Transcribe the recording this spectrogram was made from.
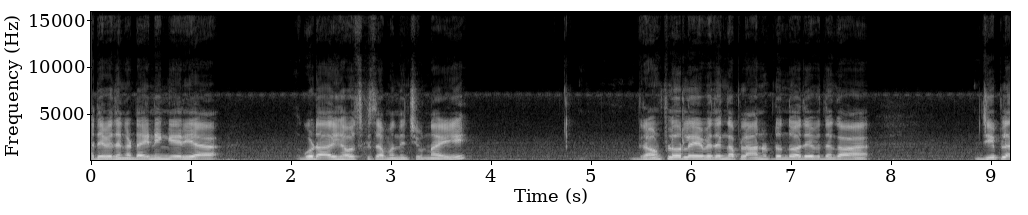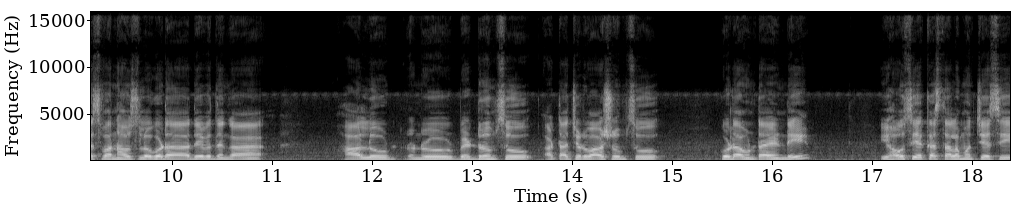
అదేవిధంగా డైనింగ్ ఏరియా కూడా ఈ హౌస్కి సంబంధించి ఉన్నాయి. గ్రౌండ్ ఫ్లోర్లో ఏ విధంగా ప్లాన్ ఉంటుందో అదేవిధంగా జీ ప్లస్ వన్ హౌస్లో కూడా అదేవిధంగా హాలు రెండు బెడ్రూమ్స్ అటాచ్డ్ వాష్రూమ్స్ కూడా ఉంటాయండి. ఈ హౌస్ యొక్క స్థలం వచ్చేసి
